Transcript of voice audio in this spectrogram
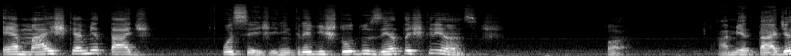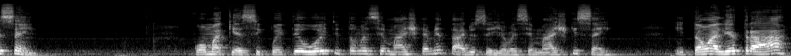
é mais que a metade. Ou seja, ele entrevistou 200 crianças. Ó, a metade é 100. Como aqui é 58, então vai ser mais que a metade, ou seja, vai ser mais que 100. Então, a letra A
